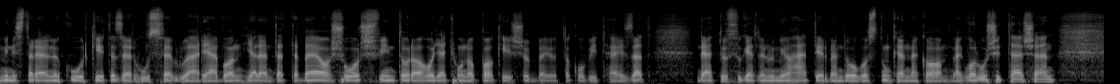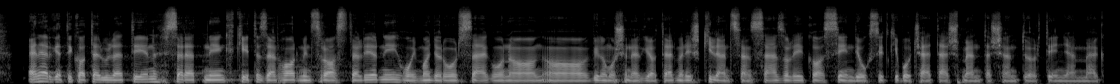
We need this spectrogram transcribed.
miniszterelnök úr 2020 februárjában jelentette be a sors fintora, hogy egy hónappal később bejött a Covid helyzet, de ettől függetlenül mi a háttérben dolgoztunk ennek a megvalósításán. Energetika területén szeretnénk 2030-ra azt elérni, hogy Magyarországon a, a villamosenergia termelés 90%-a a széndiokszid kibocsátás mentesen történjen meg.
